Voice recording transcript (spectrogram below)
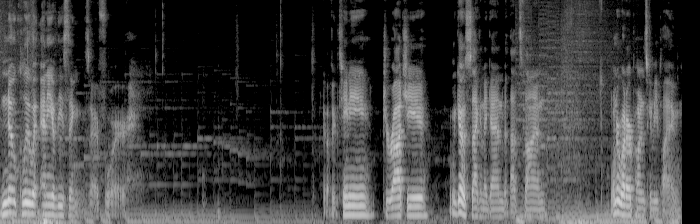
No clue what any of these things are for. Go Victini, Jirachi. We go second again, but that's fine. Wonder what our opponent's gonna be playing.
